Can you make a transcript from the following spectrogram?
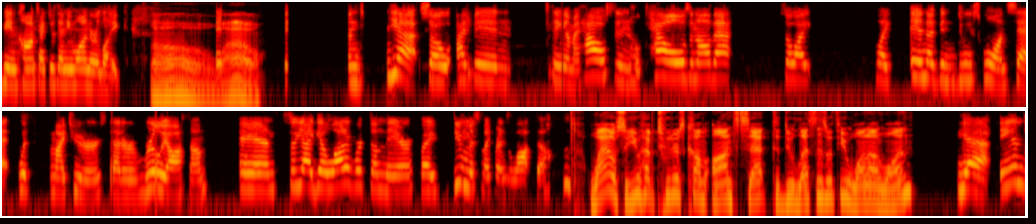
be in contact with anyone or like Oh, wow. And yeah, so I've been staying at my house and hotels and all that. So I like and I've been doing school on set with my tutors that are really awesome. And so yeah, I get a lot of work done there, but I do miss my friends a lot though. Wow. So, you have tutors come on set to do lessons with you one on one? Yeah, and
